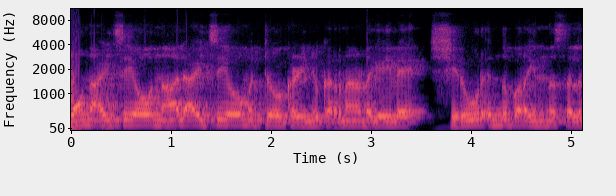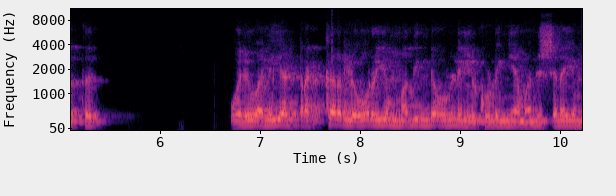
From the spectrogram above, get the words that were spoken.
മൂന്നാഴ്ചയോ നാലാഴ്ചയോ മറ്റോ കഴിഞ്ഞു കർണാടകയിലെ ഷിരൂർ എന്ന് പറയുന്ന സ്ഥലത്ത് ഒരു വലിയ ട്രക്കർ ലോറിയും അതിന്റെ ഉള്ളിൽ കുടുങ്ങിയ മനുഷ്യനെയും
